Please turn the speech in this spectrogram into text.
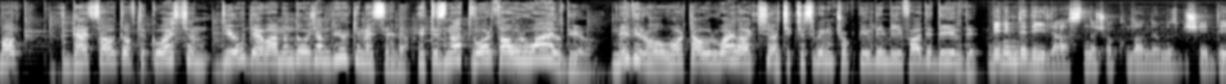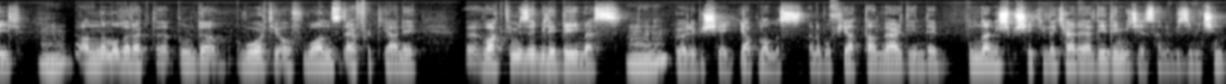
Bob that's out of the question diyor. Devamında hocam diyor ki mesela it is not worth our while diyor. Nedir o? Worth our while Açı- açıkçası benim çok bildiğim bir ifade değildi. Benim de değil aslında çok kullandığımız bir şey değil. Anlam olarak da burada worthy of one's effort yani e, vaktimize bile değmez. Hani böyle bir şey yapmamız. Hani bu fiyattan verdiğinde bundan hiçbir şekilde kar elde edemeyeceğiz. Hani bizim için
